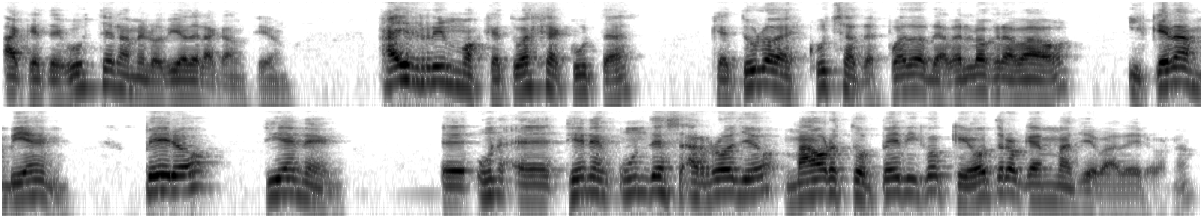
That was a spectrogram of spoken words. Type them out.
a que te guste la melodía de la canción. Hay ritmos que tú ejecutas, que tú los escuchas después de haberlos grabado y quedan bien, pero tienen eh, un, eh, tienen un desarrollo más ortopédico que otro que es más llevadero, ¿no?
